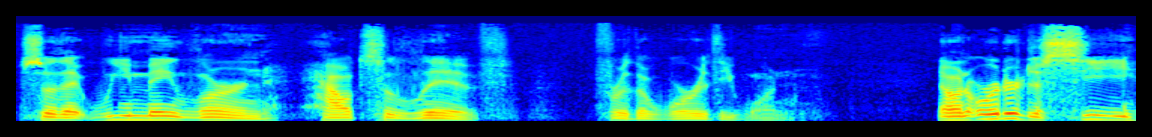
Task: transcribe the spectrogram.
so that we may learn how to live for the worthy one. Now, in order to see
